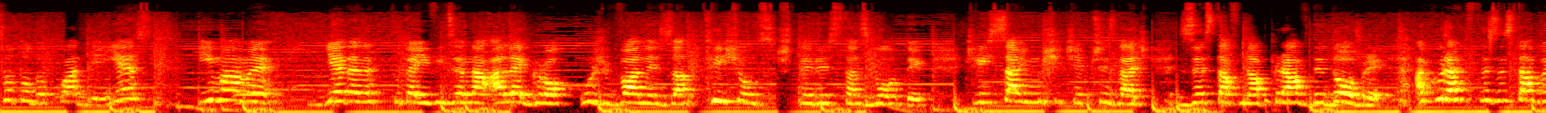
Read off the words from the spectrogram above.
co to dokładnie jest i mamy jeden tutaj widzę na Allegro używany za 1400 zł, czyli sami musicie przyznać zestaw naprawdę dobry. Akurat te zestawy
